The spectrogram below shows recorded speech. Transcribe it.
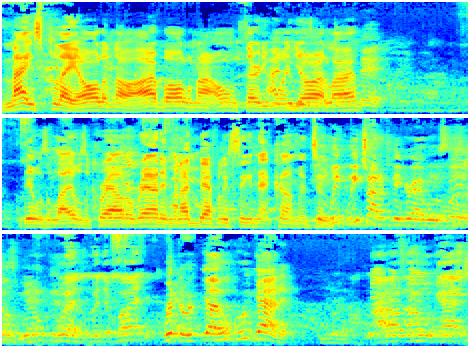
nice play, all in all. Our ball on our own 31 yard line. There was a lot. It was a crowd around him, and I definitely seen that coming too. We, we trying to figure out who it was. We What, with the punt? With the, yeah, who, who got it? I don't know who got it.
